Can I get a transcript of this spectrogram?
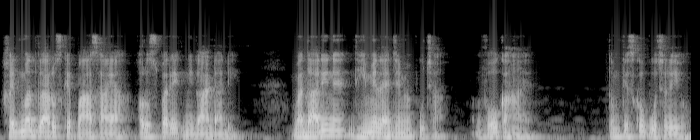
خدمت گار اس کے پاس آیا اور اس پر ایک نگاہ ڈالی۔ بداری نے دھیمے لہجے میں پوچھا، وہ کہاں ہے؟ تم کس کو پوچھ رہی ہو؟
